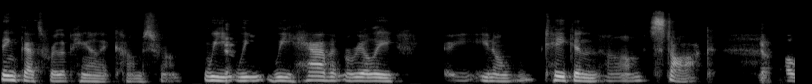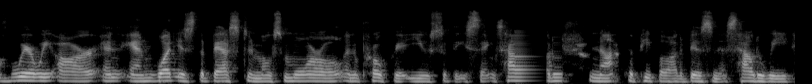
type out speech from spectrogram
think that's where the panic comes from we yeah. we we haven't really you know taken um, stock yeah. of where we are and and what is the best and most moral and appropriate use of these things? How do we not put people out of business? How do we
